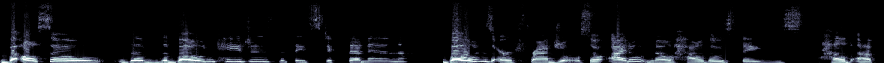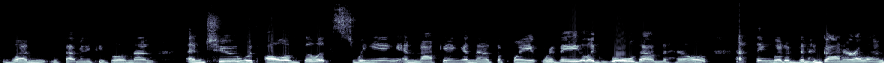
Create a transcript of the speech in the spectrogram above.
But also the the bone cages that they stick them in, bones are fragile. So I don't know how those things held up one with that many people in them and two with all of the like swinging and knocking and then at the point where they like roll down the hill that thing would have been a goner a long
